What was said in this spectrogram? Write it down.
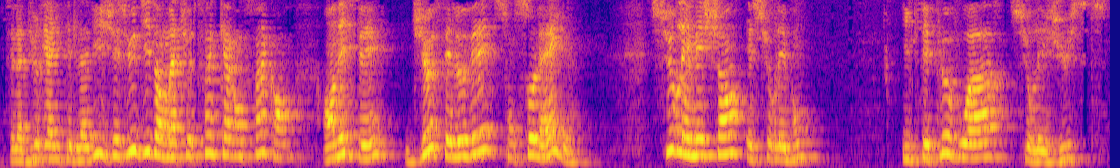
c'est la dure réalité de la vie. Jésus dit dans Matthieu 5, 45, en, en effet, Dieu fait lever son soleil sur les méchants et sur les bons. Il fait pleuvoir sur les justes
